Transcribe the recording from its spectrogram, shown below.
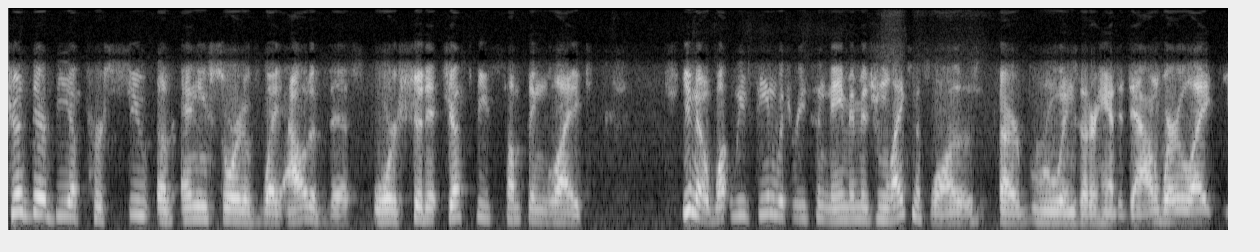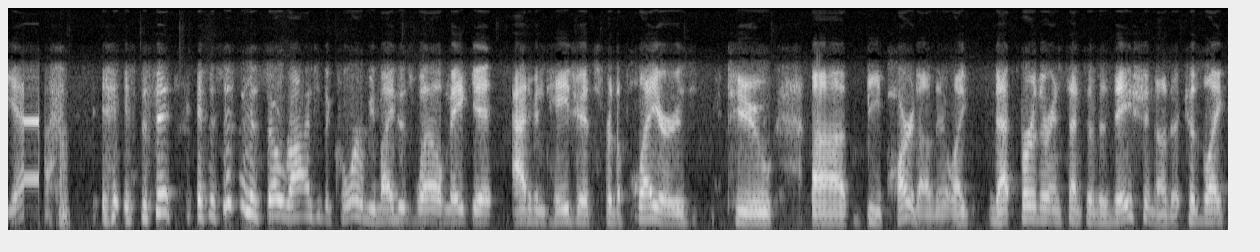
should there be a pursuit of any sort of way out of this, or should it just be something like, you know, what we've seen with recent name, image, and likeness laws or rulings that are handed down, where like, yeah, if the if the system is so rotten to the core, we might as well make it advantageous for the players to uh, be part of it, like that further incentivization of it, because like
